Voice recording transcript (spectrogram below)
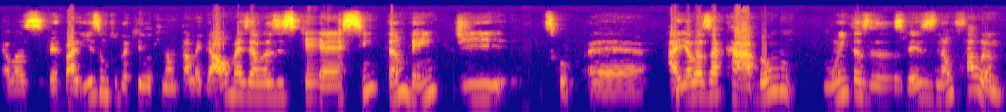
elas verbalizam tudo aquilo que não está legal, mas elas esquecem também de, desculpa, é, aí elas acabam muitas das vezes não falando.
